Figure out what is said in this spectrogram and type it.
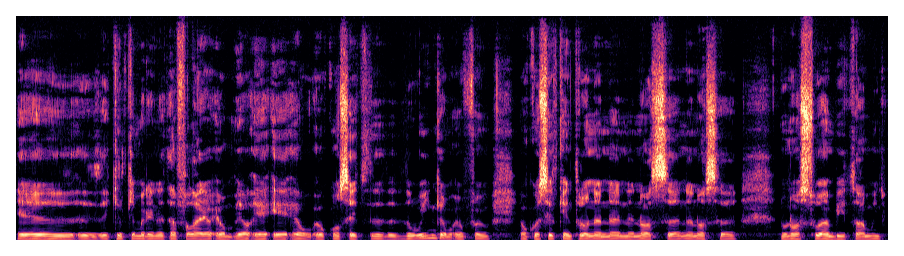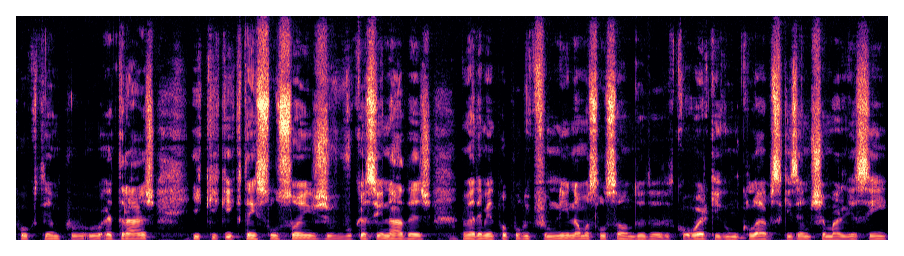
É, aquilo que a Marina está a falar é, é, é, é o, o, conceito da Wing, é um, é um conceito que entrou na, na, na, nossa, na nossa, no nosso âmbito há muito pouco tempo atrás e que, que, que tem soluções vocacionadas, nomeadamente para o público feminino, é uma solução de, de, de coworking, um club, se quisermos chamar-lhe assim.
